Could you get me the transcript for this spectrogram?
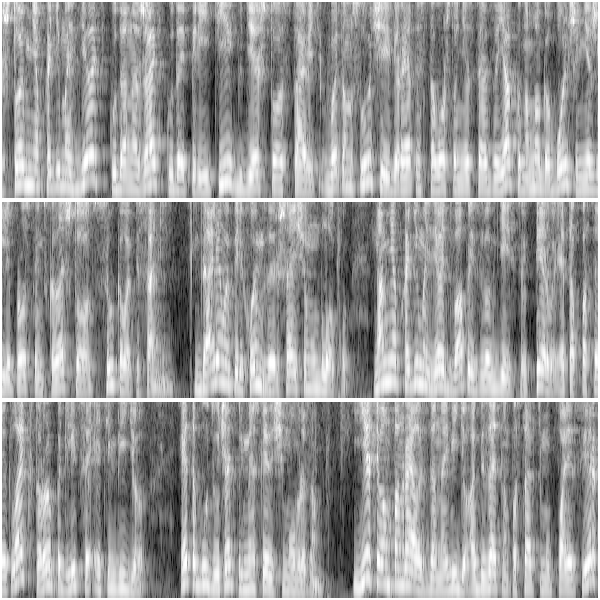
что им необходимо сделать, куда нажать, куда перейти, где что оставить. В этом случае вероятность того, что они оставят заявку, намного больше, нежели просто им сказать, что ссылка в описании. Далее мы переходим к завершающему блоку. Нам необходимо сделать два призыва к действию. Первый – это поставить лайк, второй – поделиться этим видео. Это будет звучать примерно следующим образом. Если вам понравилось данное видео, обязательно поставьте ему палец вверх,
